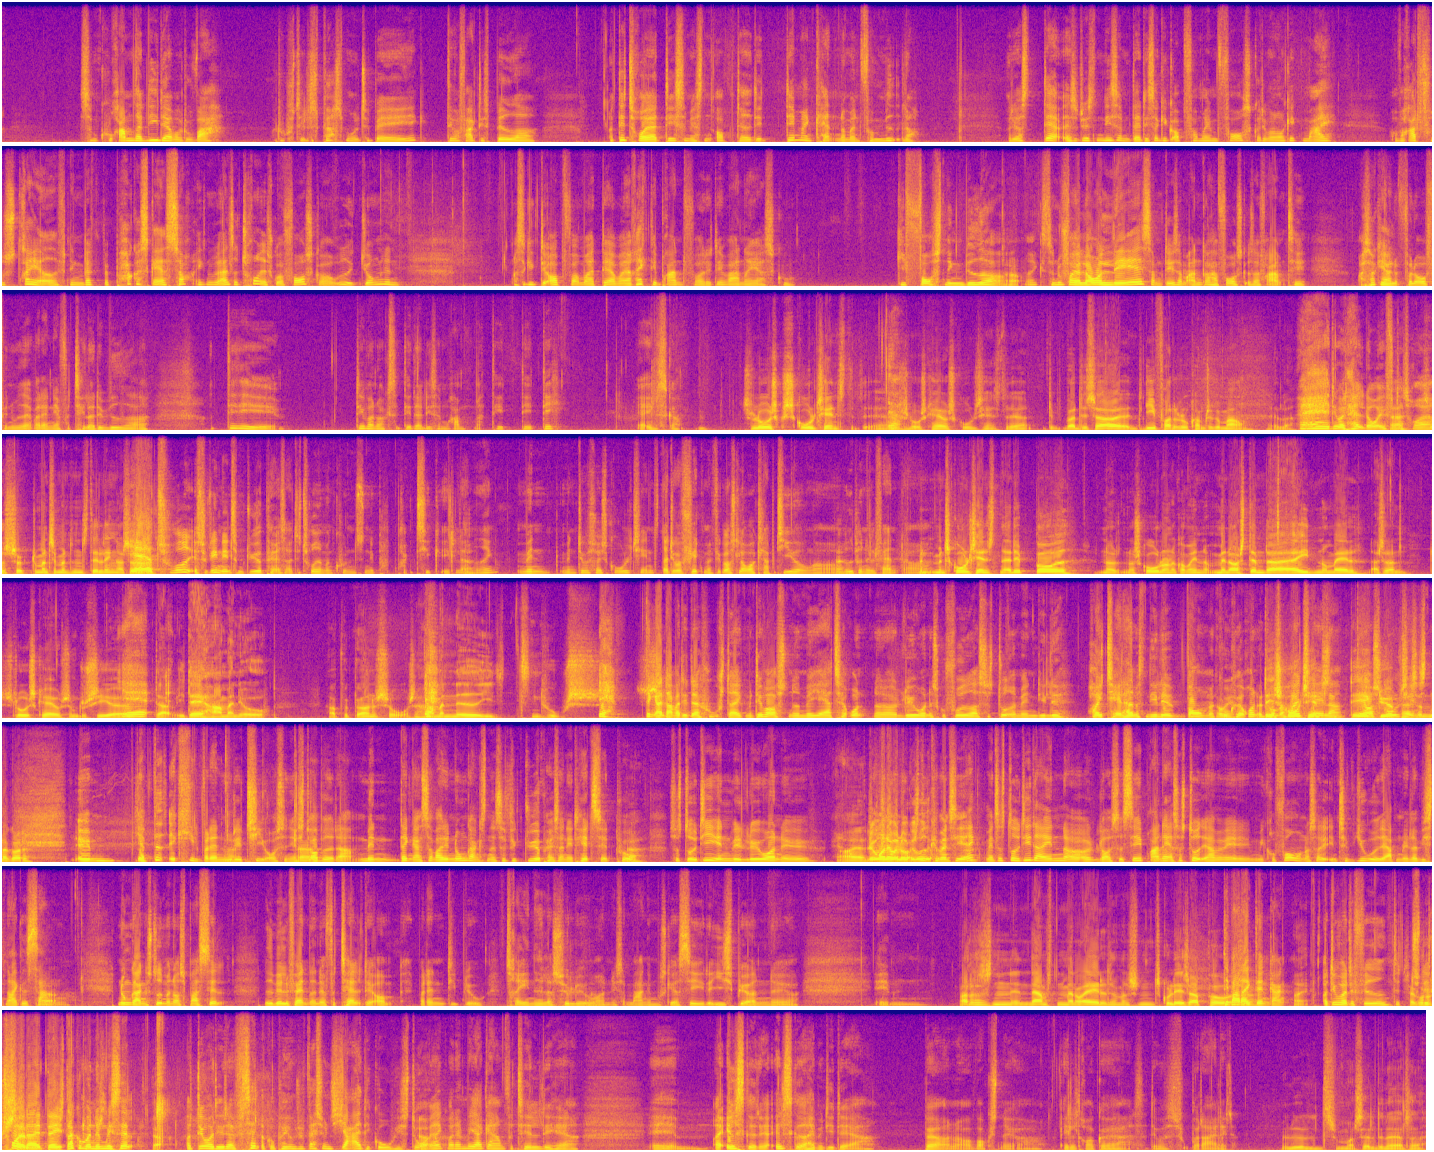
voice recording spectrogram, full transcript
som kunne ramme dig lige der, hvor du var. Og du kunne stille spørgsmål tilbage. Ikke? Det var faktisk bedre. Og det tror jeg, at det, som jeg sådan opdagede, det er det, man kan, når man formidler. Og det er også der, altså det er sådan ligesom, da det så gik op for mig, at forsker, det var nok ikke mig. Og var ret frustreret. Fordi, hvad, hvad pokker skal jeg så? Ikke? Nu har jeg altid troet, at jeg skulle være forsker ud i junglen. Og så gik det op for mig, at der, hvor jeg rigtig brændt for det, det var, når jeg skulle give forskningen videre. Ja. Ikke? Så nu får jeg lov at læse om det, som andre har forsket sig frem til. Og så kan jeg få lov at finde ud af, hvordan jeg fortæller det videre det, det var nok så det, der ligesom ramte mig. Det er det, det, jeg elsker. Mm. Zoologisk skoletjeneste, ja. zoologisk have skoletjeneste der. Det, var det så lige fra, da du kom til København? Eller? Ja, det var et halvt år efter, ja, tror jeg. Så søgte man simpelthen en stilling? Og så... Ja, jeg, troede, jeg søgte ind som dyrepasser, og det troede jeg, man kunne sådan i praktik et eller andet. Ja. Ikke? Men, men det var så i skoletjenesten, og det var fedt. Man fik også lov at klappe tigerunger og ja. ride på en elefant. Og... Men, men skoletjenesten, er det både, når, når skolerne kommer ind, men også dem, der er i den normale, altså en zoologisk have, som du siger, ja. der, i dag har man jo op ved børneså, og så har ja. man nede i sådan et hus. Ja, dengang der var det der hus der ikke, men det var også noget med, ja, at tage rundt, når løverne skulle fodre, så stod der med en lille højtaler, havde man sådan en lille vogn, man okay. kunne køre rundt og det er på med højtaler. Det er, det er ikke dyrpasserne, der gør det? Øhm, Jeg ved ikke helt, hvordan nu det er 10 år siden, jeg Ja. stoppede der. Men dengang så var det nogle gange sådan, at så fik dyrepasserne et headset på. Ja. Ja. Så stod de inde ved løverne. Ja, Ah, ja, løverne var lukket ud, kan man sige. Ja. Ikke? Men så stod de derinde og lossede zebraen af, og så stod jeg med mikrofon, og så interviewede jeg dem, eller vi snakkede sammen. Ja. Nogle gange stod man også bare selv nede ved elefanterne og fortalte om, hvordan de blev trænet, eller søløverne, som mange måske har set, og isbjørnene. Og, øhm, Var der så sådan en, nærmest en manual, som man sådan skulle læse op på? Det var der så? ikke dengang. Nej. Og det var det fede. Det, det tror du jeg, der er i selv- dag. Der kunne man nemlig selv. Ja. Og det var det der selv at gå på. Hvad synes jeg er de gode historier? Ja. Ja. Ikke? Hvordan vil jeg gerne fortælle det her? Øhm, og jeg elskede det. Jeg elskede at have med de der børn og voksne og ældre at gøre. Altså, det var super dejligt. Det lyder lidt som mig selv, det der, altså,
